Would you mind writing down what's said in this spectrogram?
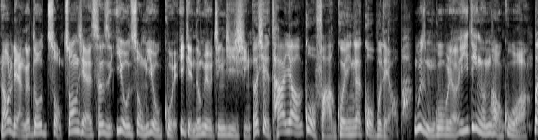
然后两个都重，装起来车子又重又贵，一点都没有经济性，而且它要过法规应该过不了吧？为什么过不了？一定很好过啊！不，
